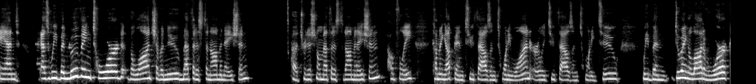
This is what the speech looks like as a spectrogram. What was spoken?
And as we've been moving toward the launch of a new Methodist denomination, a traditional Methodist denomination, hopefully coming up in 2021, early 2022. We've been doing a lot of work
